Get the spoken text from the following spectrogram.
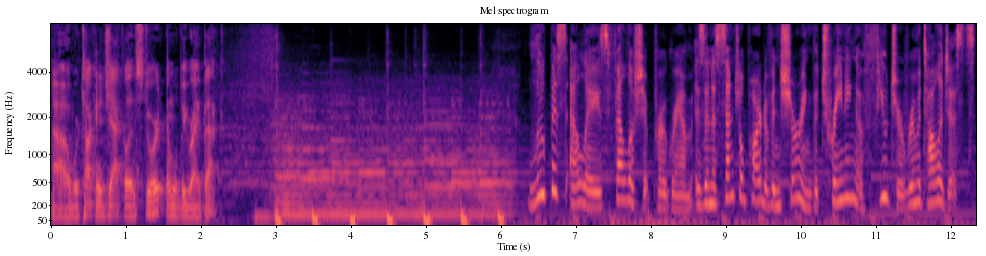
Uh, we're talking to Jacqueline Stewart and we'll be right back. Lupus LA's fellowship program is an essential part of ensuring the training of future rheumatologists.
